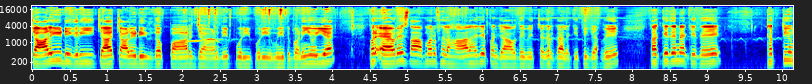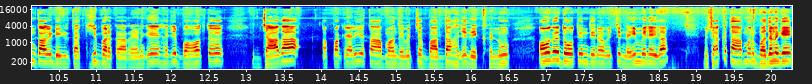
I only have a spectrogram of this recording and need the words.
40 ਡਿਗਰੀ ਜਾਂ 40 ਡਿਗਰੀ ਤੋਂ ਪਾਰ ਜਾਣ ਦੀ ਪੂਰੀ ਪੂਰੀ ਉਮੀਦ ਬਣੀ ਹੋਈ ਹੈ। ਪਰ ਐਵਰੇਜ ਤਾਪਮਾਨ ਫਿਲਹਾਲ ਹਜੇ ਪੰਜਾਬ ਦੇ ਵਿੱਚ ਅਗਰ ਗੱਲ ਕੀਤੀ ਜਾਵੇ ਤਾਂ ਕਿਤੇ ਨਾ ਕਿਤੇ 38 39 ਡਿਗਰੀ ਤੱਕ ਹੀ ਬਰਕਰਾਰ ਰਹਿਣਗੇ। ਹਜੇ ਬਹੁਤ ਜ਼ਿਆਦਾ ਆਪਾਂ ਕਹਿ ਲਈਏ ਤਾਪਮਾਨ ਦੇ ਵਿੱਚ ਵਾਧਾ ਹਜੇ ਦੇਖਣ ਨੂੰ ਆਉਂਦੇ 2-3 ਦਿਨਾਂ ਵਿੱਚ ਨਹੀਂ ਮਿਲੇਗਾ। ਬੇਸ਼ੱਕ ਤਾਪਮਾਨ ਵਧਣਗੇ,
